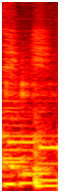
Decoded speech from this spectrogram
Music.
